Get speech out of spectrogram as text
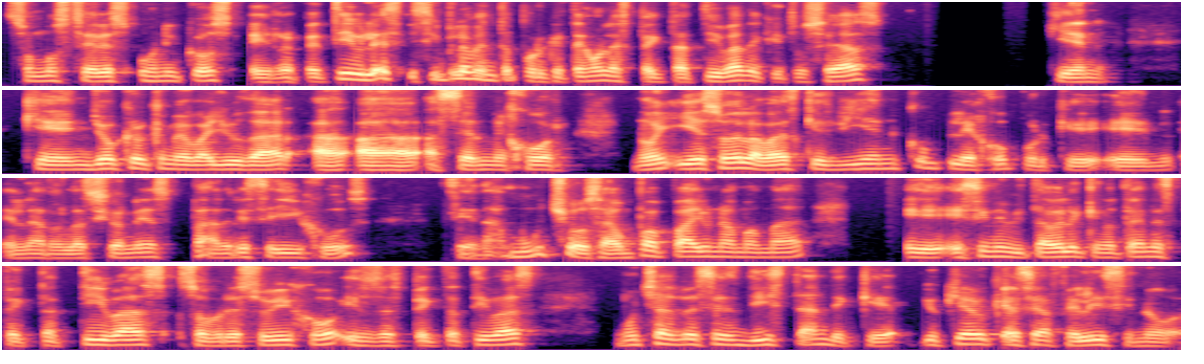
somos seres únicos e irrepetibles, y simplemente porque tengo la expectativa de que tú seas quien, quien yo creo que me va a ayudar a, a, ser mejor, ¿no? Y eso de la verdad es que es bien complejo porque en, las relaciones padres e hijos se da mucho, o sea, un papá y una mamá eh, es inevitable que no tengan expectativas sobre su hijo y sus expectativas muchas veces distan de que yo quiero que sea feliz, sino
